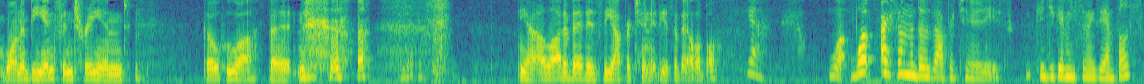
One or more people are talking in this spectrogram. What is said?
want to be infantry and go hooah, but yeah, a lot of it is the opportunities available. Yeah. What What are some of those opportunities? Could you give me some examples?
